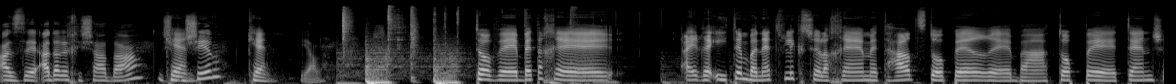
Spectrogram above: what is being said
אז אה, עד הרכישה הבאה, נשמע כן. שיר? כן. יאללה. טוב, אה, בטח ראיתם בנטפליקס שלכם את Heartstopper ב top אה, 10 ש,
